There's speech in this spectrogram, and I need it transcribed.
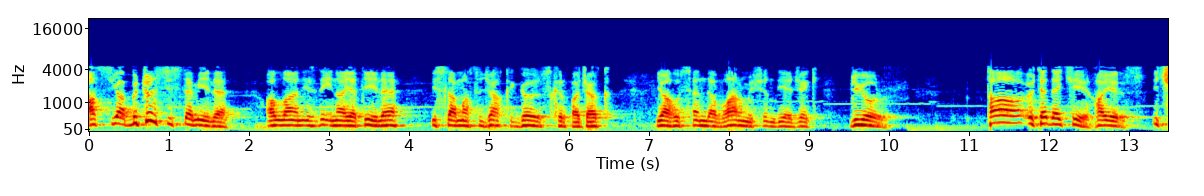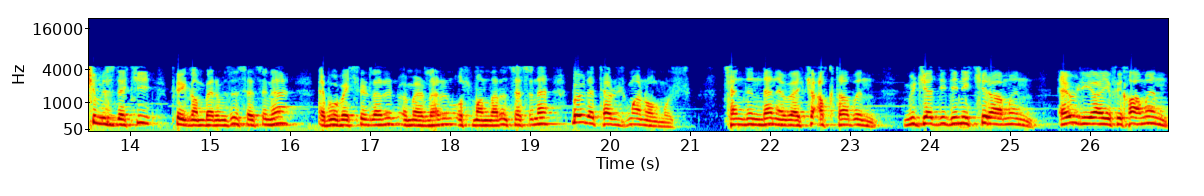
Asya bütün sistemiyle Allah'ın izni inayetiyle İslam'a sıcak göz kırpacak. Yahu sen de varmışın diyecek diyor Ta ötedeki, hayır, içimizdeki peygamberimizin sesine, Ebu Bekirlerin, Ömerlerin, Osmanların sesine böyle tercüman olmuş. Kendinden evvelki aktabın, müceddidini kiramın, evliyayı fikamın,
